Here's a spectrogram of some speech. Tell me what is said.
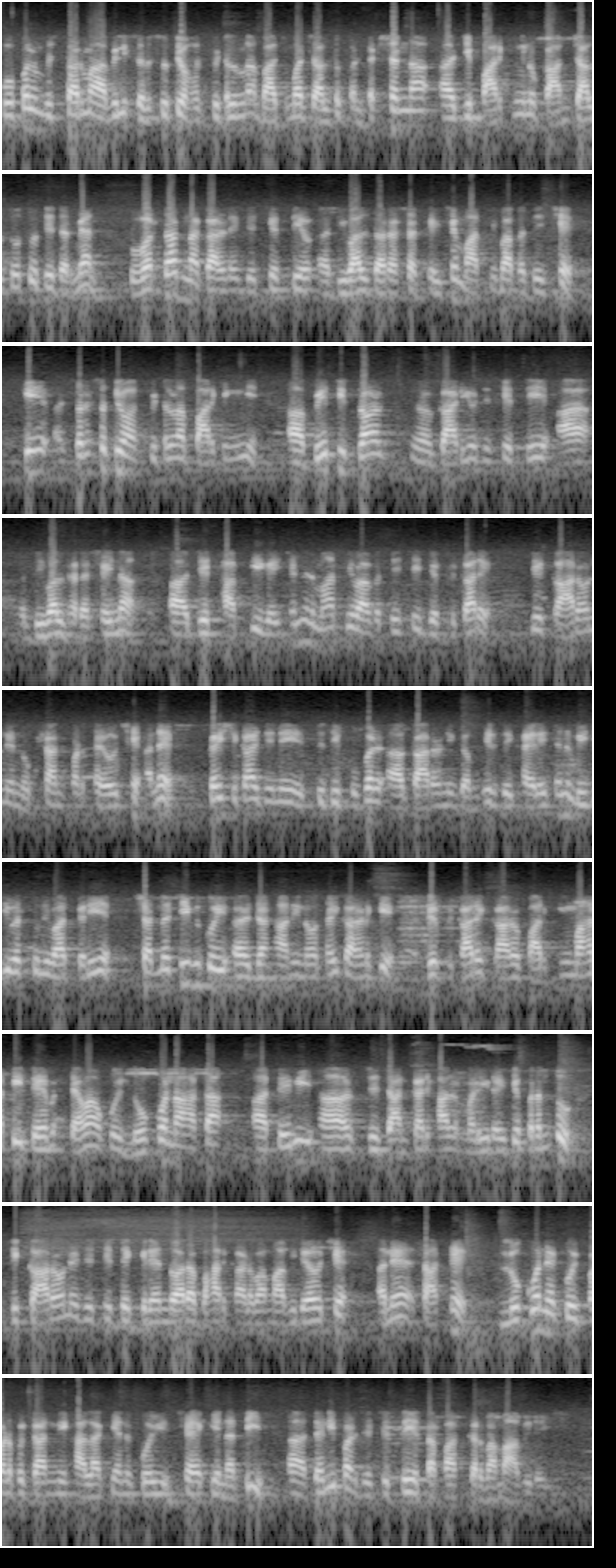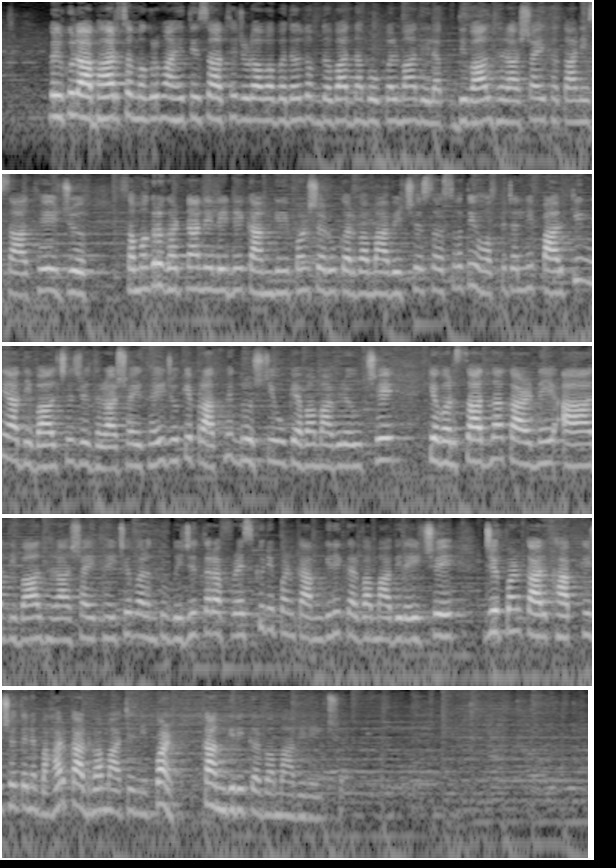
બોપલ વિસ્તારમાં આવેલી સરસ્વતી હોસ્પિટલના બાજુમાં ચાલતું કન્સ્ટ્રક્શનના જે પાર્કિંગનું કામ ચાલતું હતું, તે દરમિયાન વરસાદના કારણે જે છે તે દિવાલ ધરાશા થઈ છે. માતની બાબત છે કે સરસ્વતી હોસ્પિટલના પાર્કિંગની બેથી ત્રણ ગાડીઓ જે છે તે આ દિવાલ ધરાશયના જે થાપકી ગઈ છે અને મહત્વની બાબત છે જે પ્રકારે જે કારોને નુકસાન પણ થયો છે અને કહી શકાય તેની સ્થિતિ ખૂબ જ કારોની ગંભીર દેખાઈ રહી છે અને બીજી વસ્તુની વાત કરીએ, સદનસીબ કોઈ જાનહાની ન થઈ કારણ કે જે પ્રકારે કારો પાર્કિંગમાં હતી તેમાં કોઈ લોકો ના હતા તેવી જે જાણકારી હાલ મળી રહી છે. પરંતુ જે કારોને જે છે તે ક્રેન દ્વારા બહાર કાઢવામાં આવી રહ્યો છે અને સાથે લોકોને કોઈ પણ પ્રકારની હાલાકી અને કોઈ છે કે નથી તેની પણ જે છે તે તપાસ કરવામાં આવી રહી છે. બિલકુલ આભાર સમગ્ર માહિતી સાથે જોડાવા બદલ. અમદાવાદના બોપલમાં દિવાલ ધરાશાયી થતાની સાથે જ સમગ્ર ઘટનાને લઈને કામગીરી પણ શરૂ કરવામાં આવી છે. સરસ્વતી હોસ્પિટલની પાર્કિંગની આ દિવાલ છે જે ધરાશાયી થઈ, જો કે પ્રાથમિક દ્રષ્ટિએ એવું કહેવામાં આવી રહ્યું છે કે વરસાદના કારણે આ દિવાલ ધરાશાયી થઈ છે, પરંતુ બીજી તરફ રેસ્ક્યુની પણ કામગીરી કરવામાં આવી રહી છે, જે પણ કાર ખાબકી છે તેને બહાર કાઢવા માટેની પણ કામગીરી કરવામાં આવી રહી છે.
